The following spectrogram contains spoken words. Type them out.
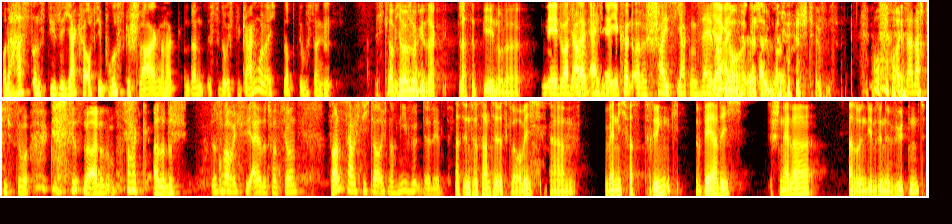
und hast uns diese Jacke auf die Brust geschlagen und, hat, und dann bist du durchgegangen oder ich glaube, du bist dann. Ich glaube, ich habe nur gesagt, lasst jetzt gehen oder. Nee, du hast ja, gesagt, Alter, ihr könnt eure Scheißjacken selber Ja, genau, halten, ja, stimmt. stimmt. Oh, und da dachte ich so, guck Chris nur an und so, fuck. Also das, das war wirklich die eine Situation. Sonst habe ich dich, glaube ich, noch nie wütend erlebt. Das Interessante ist, glaube ich, ähm, wenn ich was trinke, werde ich schneller, also in dem Sinne wütend.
